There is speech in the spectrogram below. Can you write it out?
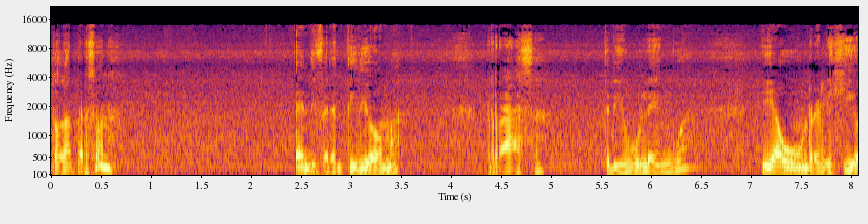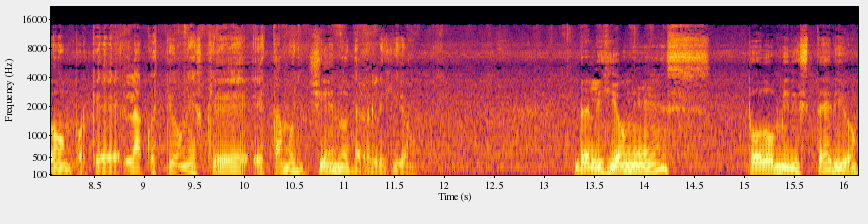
toda persona, en diferente idioma, raza, tribu, lengua y aún religión, porque la cuestión es que estamos llenos de religión. Religión es todo ministerio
